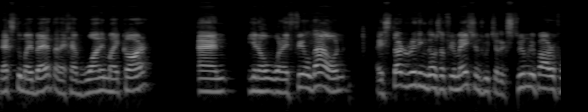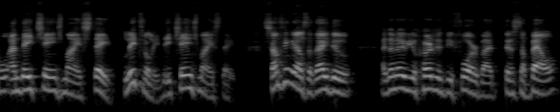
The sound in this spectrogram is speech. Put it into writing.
next to my bed, and I have one in my car. And you know, when I feel down, I start reading those affirmations, which are extremely powerful, and they change my state. Literally, they change my state. Something else that I do, I don't know if you heard it before, but there's a bell.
